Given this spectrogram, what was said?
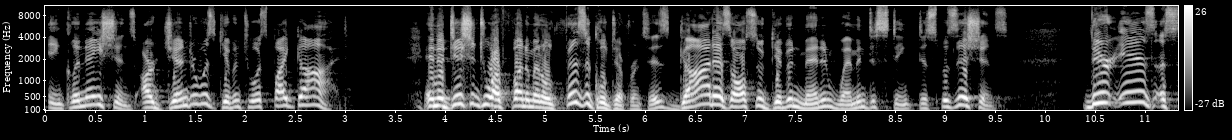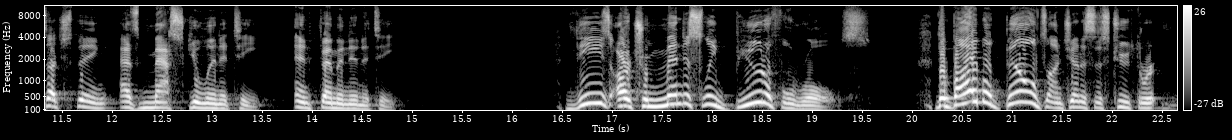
inclinations. Our gender was given to us by God. In addition to our fundamental physical differences, God has also given men and women distinct dispositions. There is a such thing as masculinity and femininity. These are tremendously beautiful roles. The Bible builds on Genesis 2,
